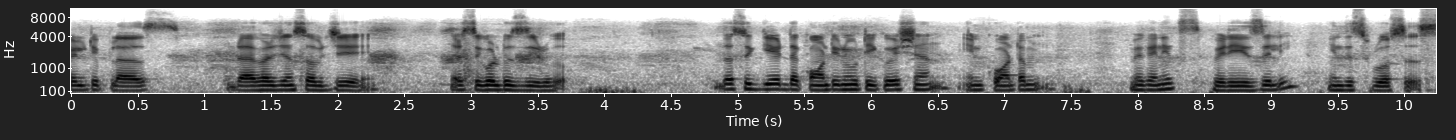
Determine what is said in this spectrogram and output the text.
del t plus divergence of j that's equal to 0 thus we get the continuity equation in quantum mechanics very easily in this process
